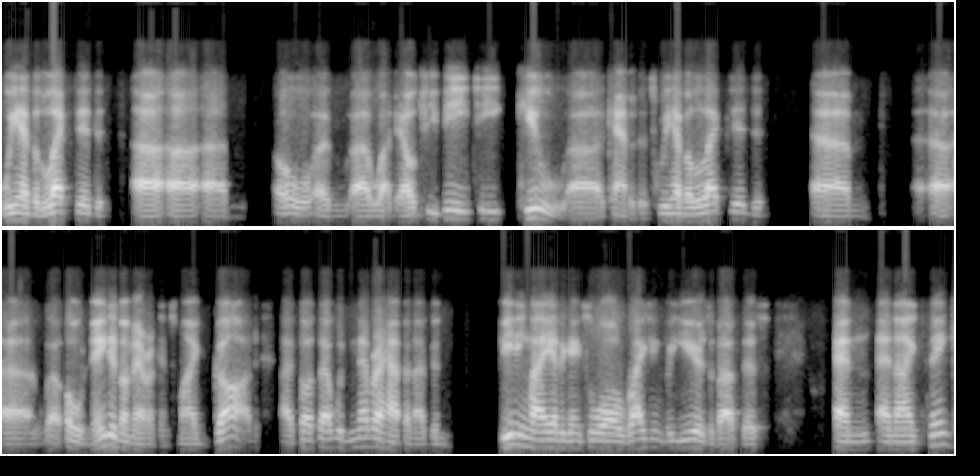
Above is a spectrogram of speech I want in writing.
We have elected oh uh, uh what LGBTQ uh, candidates. We have elected um, uh, oh Native Americans. My God, I thought that would never happen. I've been beating my head against the wall, writing for years about this. And and I think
